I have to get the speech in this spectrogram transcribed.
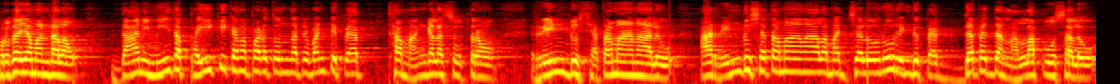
హృదయ మండలం దాని మీద పైకి కనపడుతున్నటువంటి పెద్ద మంగళసూత్రం రెండు శతమానాలు. ఆ రెండు శతమానాల మధ్యలోనూ రెండు పెద్ద పెద్ద నల్లపూసలు.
